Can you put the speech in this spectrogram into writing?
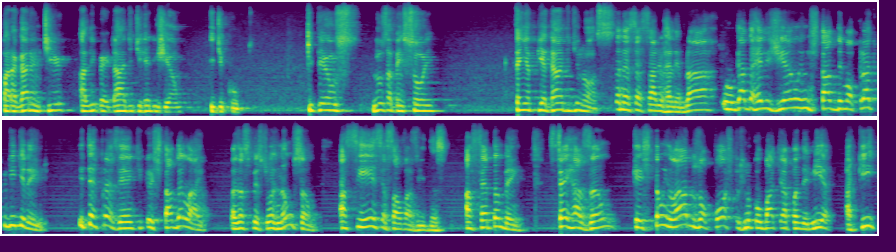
para garantir a liberdade de religião e de culto. Que Deus nos abençoe. Tenha piedade de nós. É necessário relembrar o lugar da religião em um Estado democrático de direito e ter presente que o Estado é laico, mas as pessoas não são. A ciência salva vidas, a fé também. Fé e razão, que estão em lados opostos no combate à pandemia, aqui,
